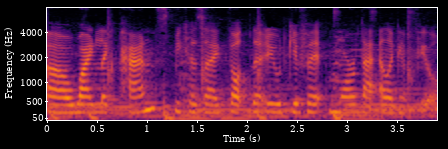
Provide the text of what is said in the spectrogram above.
uh, wide leg pants because I thought that it would give it more of that elegant feel.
